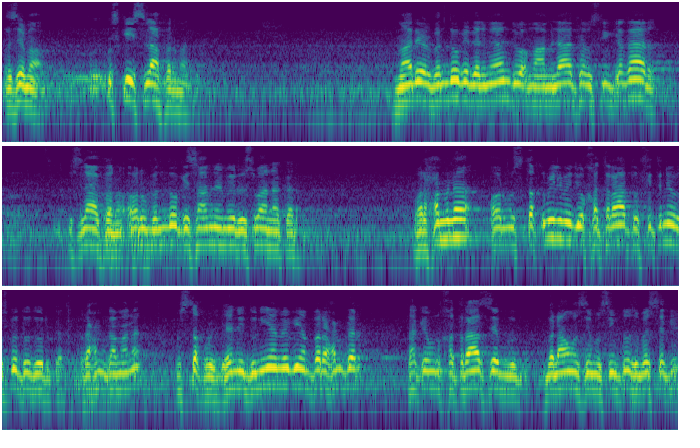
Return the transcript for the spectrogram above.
اسے معاف۔ اس کی اصلاح فرما دے ہمارے اور بندوں کے درمیان جو معاملات ہیں، اس کی کگار اصلاح کر اور بندوں کے سامنے میں رسوا نہ کر رحمنا اور مستقبل میں جو خطرات و فتنے اس کو تو دور کر۔ رحم کا معنی مستقبل یعنی دنیا میں بھی ہم پر رحم کر تاکہ ان خطرات سے، بلاؤں سے، مصیبتوں سے بچ سکے۔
